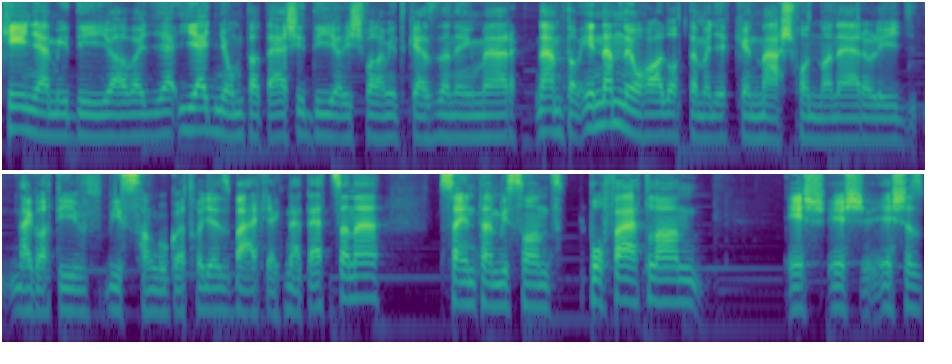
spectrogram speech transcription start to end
kényelmi díjjal, vagy jegynyomtatási díjjal is valamit kezdenénk, mert nem tudom, én nem nagyon hallottam egyébként máshonnan erről így negatív visszhangokat, hogy ez bárkinek ne tetszene. Szerintem viszont pofátlan, és, és, és ez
